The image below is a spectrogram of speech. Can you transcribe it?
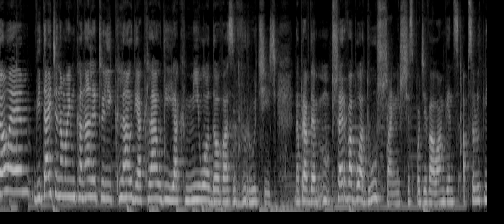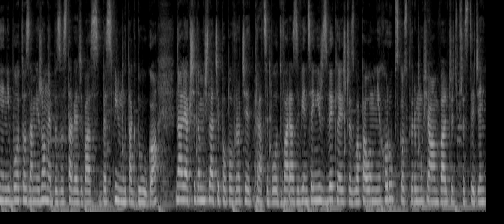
Czołem! Witajcie na moim kanale, czyli Klaudia Klaudii. Jak miło do Was wrócić. Naprawdę, przerwa była dłuższa niż się spodziewałam, więc absolutnie nie było to zamierzone, by zostawiać Was bez filmu tak długo. No ale jak się domyślacie, po powrocie pracy było dwa razy więcej niż zwykle. Jeszcze złapało mnie choróbsko, z którym musiałam walczyć przez tydzień,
